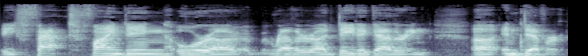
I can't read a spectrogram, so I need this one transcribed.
a fact finding or uh, rather uh, data gathering uh, endeavor.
